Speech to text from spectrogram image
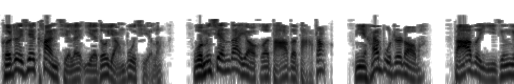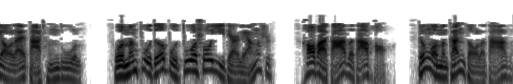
可这些看起来也都养不起了。我们现在要和达子打仗，你还不知道吧？达子已经要来打成都了，我们不得不多收一点粮食，好把达子打跑。等我们赶走了达子，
